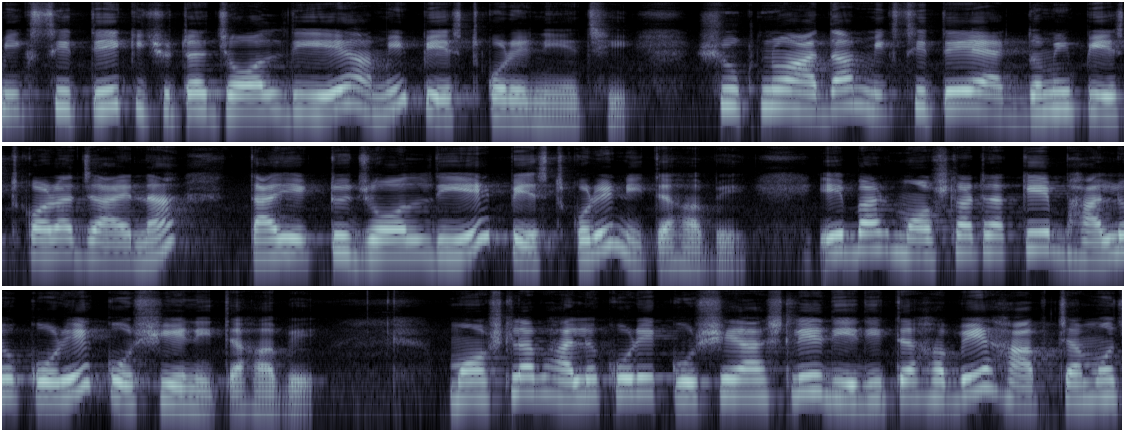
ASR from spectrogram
মিক্সিতে কিছুটা জল দিয়ে আমি পেস্ট করে নিয়েছি। শুকনো আদা মিক্সিতে একদমই পেস্ট করা যায় না, তাই একটু জল দিয়ে পেস্ট করে নিতে হবে। এবার মশলাটাকে ভালো করে কষিয়ে নিতে হবে। মশলা ভালো করে কষে আসলে দিয়ে দিতে হবে হাফ চামচ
